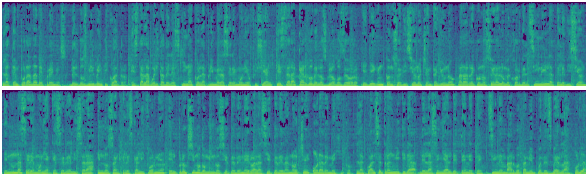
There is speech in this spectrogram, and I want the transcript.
La temporada de premios del 2024 está a la vuelta de la esquina con la primera ceremonia oficial que estará a cargo de los Globos de Oro, que llegan con su edición 81 para reconocer a lo mejor del cine y la televisión en una ceremonia que se realizará en Los Ángeles, California, el próximo domingo 7 de enero a las 7 de la noche, hora de México, la cual se transmitirá de la señal de TNT. Sin embargo, también puedes verla por la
